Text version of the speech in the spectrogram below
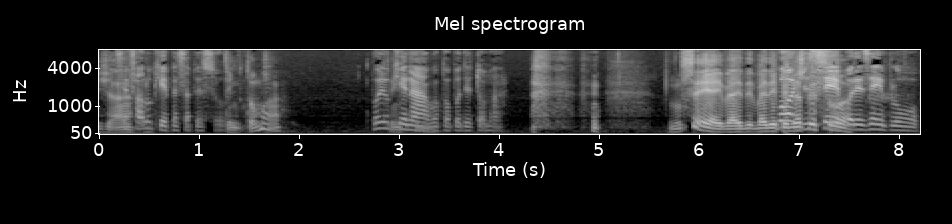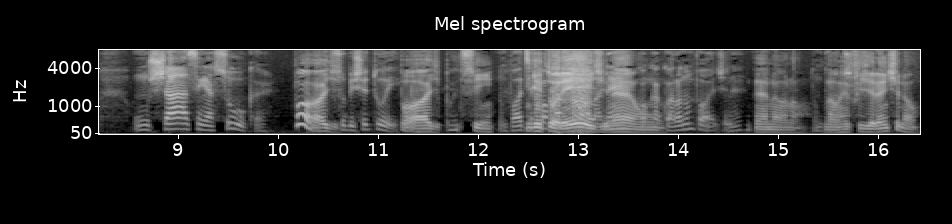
já. Você fala o que para essa pessoa? Tem que tomar. Põe o Tem que que na tomar. água para poder tomar? Não sei, aí vai, vai depender Pode da pessoa. ser, por exemplo, um chá sem açúcar? Pode, Substitui. pode, pode sim. Não pode um ser Gatorade, Coca-Cola, né? né? Um- Coca-Cola não pode, né? É, não, não. Não Não, pode. refrigerante não.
